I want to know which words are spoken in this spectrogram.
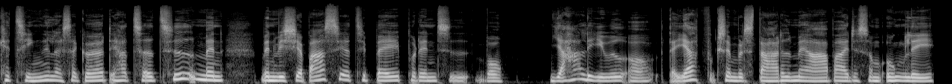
kan tingene lade sig gøre. Det har taget tid, men, men hvis jeg bare ser tilbage på den tid, hvor jeg har levet, og da jeg for eksempel startede med at arbejde som ung læge,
